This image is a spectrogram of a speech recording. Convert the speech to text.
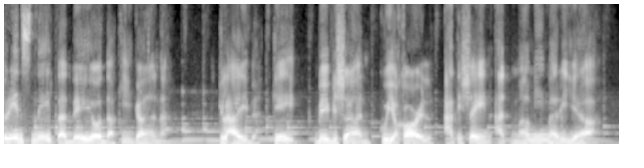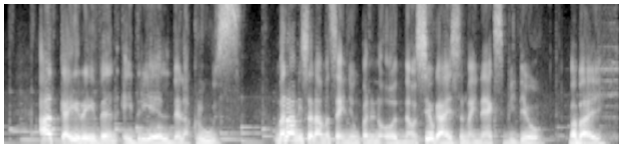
Prince Nate Tadeo Dakigan. Clyde, Kate, Baby Sean, Kuya Carl, Ate Shane at Mami Maria. At kay Raven Adriel de la Cruz. Maraming salamat sa inyong panunood. Now, see you guys in my next video. Bye-bye!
